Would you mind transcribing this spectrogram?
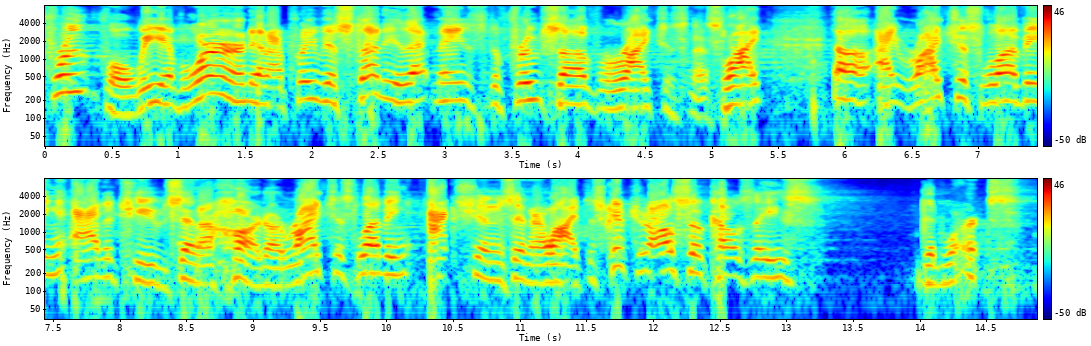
fruitful. We have learned in our previous study that means the fruits of righteousness, like uh, a righteous loving attitudes in our heart or righteous loving actions in our life. The scripture also calls these good works.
